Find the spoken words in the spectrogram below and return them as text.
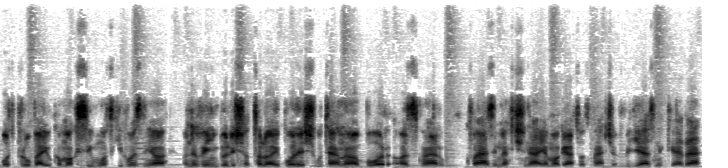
ott próbáljuk a maximumot kihozni a, a növényből és a talajból, és utána a bor az már kvázi megcsinálja magát, ott már csak vigyázni kell rá,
